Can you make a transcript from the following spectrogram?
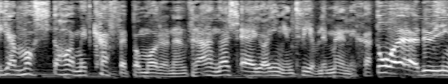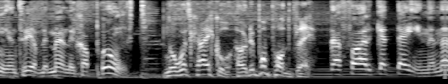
Jag måste ha mitt kaffe på morgonen för annars är jag ingen trevlig människa. Då är du ingen trevlig människa, punkt. Något Kaiko, hör du på Podplay. Därför är gardinerna.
